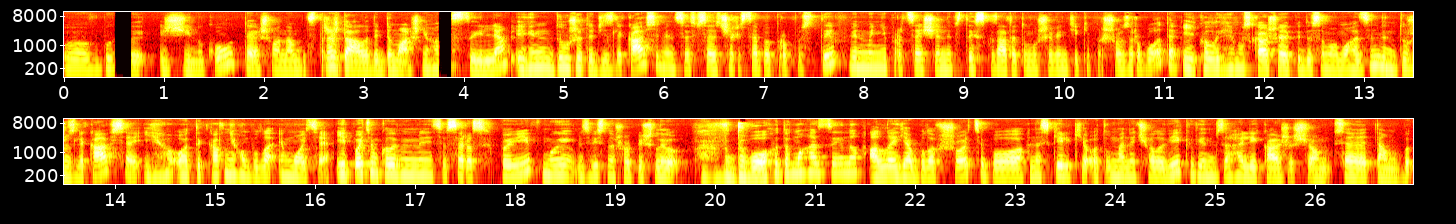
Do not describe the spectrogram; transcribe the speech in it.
вбили жінку. Теж вона страждала від домашнього насилля, і він дуже тоді злякався. Він це все через себе пропустив. Він мені про це ще не встиг сказати, тому що він тільки прийшов з роботи. І коли я йому сказала, що я піду саме в магазин, він дуже злякався, і от така в нього була емоція. І потім, коли він мені це все розповів, ми, звісно, що пішли вдвох до магазину, але я була в шоці, бо наскільки от у мене чоловік він взагалі каже, що все там б-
